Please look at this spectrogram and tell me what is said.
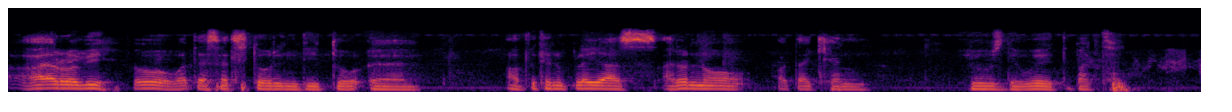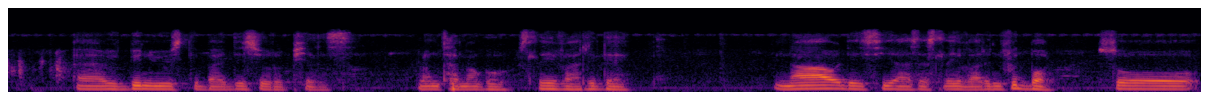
Hi, Robbie. Oh, what a sad story indeed. To uh, African players, I don't know what I can use the word, but uh, we've been used by these Europeans long time ago. Slavery there. Now they see us as slavery in football. So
